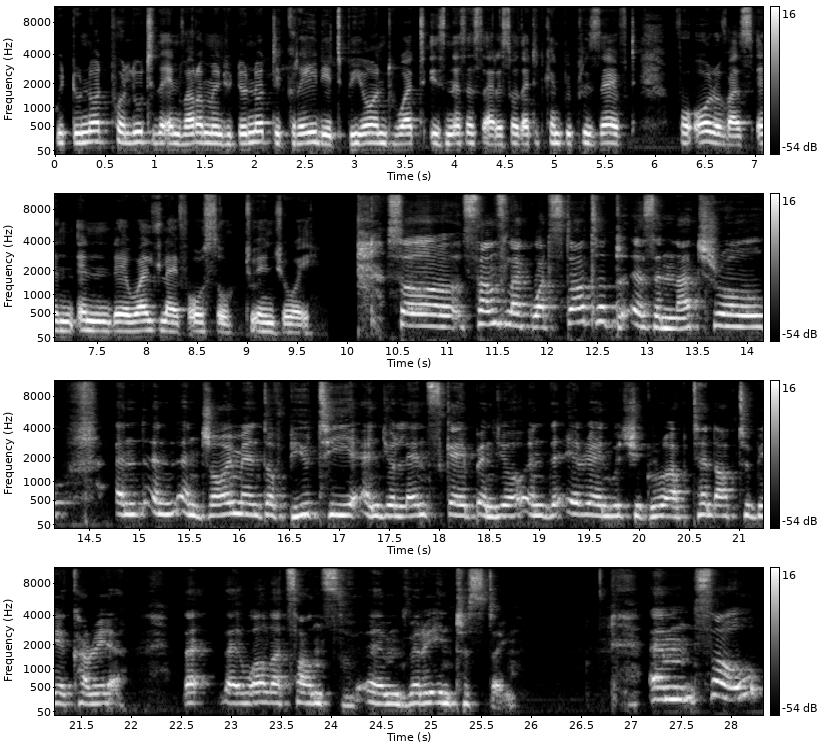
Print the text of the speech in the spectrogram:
we do not pollute the environment, we do not degrade it beyond what is necessary so that it can be preserved for all of us and, and the wildlife also to enjoy. So sounds like what started as a natural and, and enjoyment of beauty and your landscape and your and the area in which you grew up turned out to be a career. That, that well, that sounds um, very interesting. Um, so,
